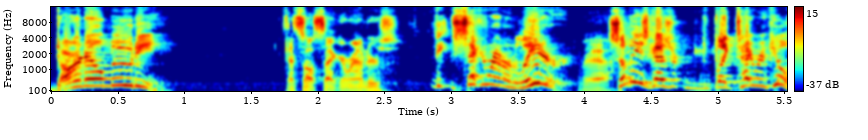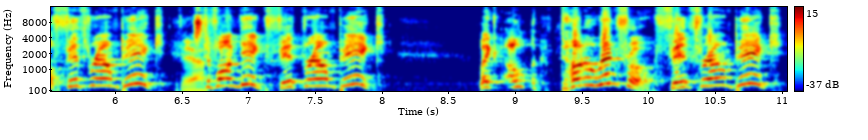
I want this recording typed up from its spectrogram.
Darnell Mooney. That's all second rounders. The second round or later. Yeah. Some of these guys are like Tyreek Hill, fifth round pick. Yeah. Stefon Digg, fifth round pick. Like uh, Hunter Renfrow, fifth round pick.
